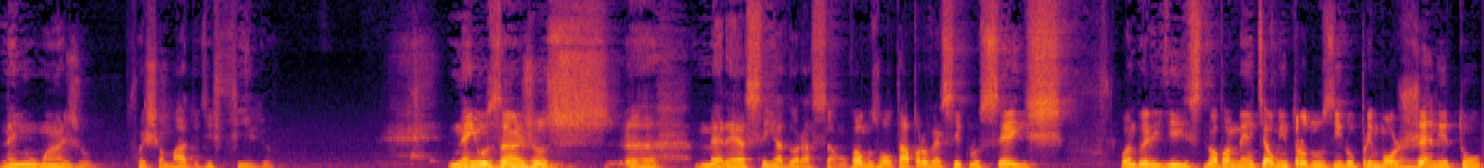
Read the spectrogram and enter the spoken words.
Nenhum anjo foi chamado de filho. Nem os anjos uh, merecem adoração. Vamos voltar para o versículo 6 quando ele diz, novamente, ao introduzir o primogênito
